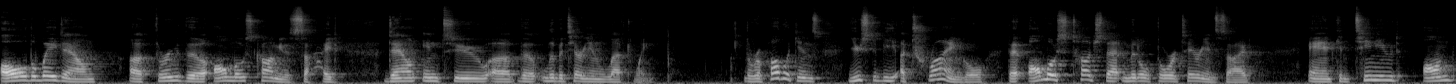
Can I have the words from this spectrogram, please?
all the way down uh, through the almost communist side down into uh, the libertarian left wing. The Republicans used to be a triangle that almost touched that middle authoritarian side and continued on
